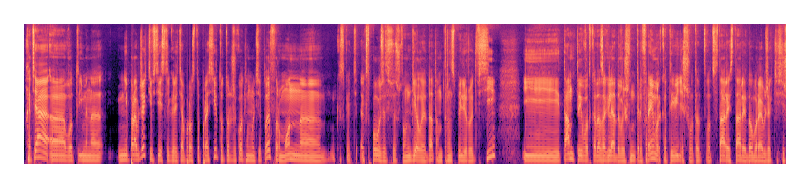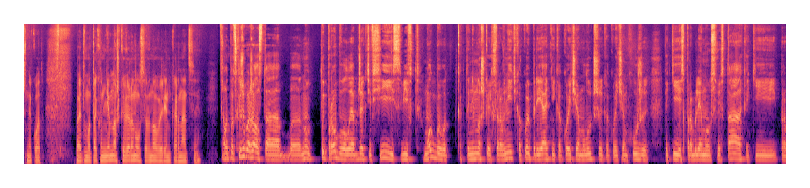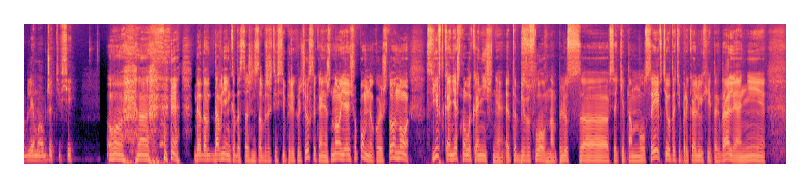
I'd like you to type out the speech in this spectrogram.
Хотя э, вот именно не про Objective-C, если говорить, а просто про C, то тот же Kotlin Multiplatform, он, э, как сказать, экспозит все, что он делает, да, там транспилирует в C, и там ты вот, когда заглядываешь внутрь фреймворка, ты видишь вот этот вот старый-старый добрый Objective-C-шный код. Поэтому так он немножко вернулся в новой реинкарнации. А вот подскажи, пожалуйста, ну, ты пробовал и Objective-C, и Swift. Мог бы вот как-то немножко их сравнить, какой приятнее, какой чем лучше, какой чем хуже, какие есть проблемы у Swift, какие проблемы у Objective-C? О, да, давненько достаточно с Objective-C переключился, конечно, но я еще помню кое-что. Но Swift, конечно, лаконичнее, это безусловно. Плюс э, всякие там null safety, вот эти приколюхи и так далее, они,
